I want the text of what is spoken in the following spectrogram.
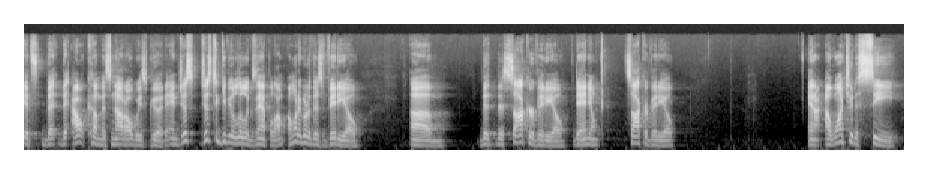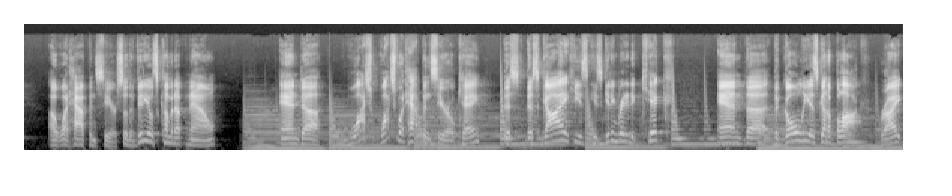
it's the, the outcome is not always good. And just just to give you a little example, I, I want to go to this video, um, the the soccer video, Daniel, soccer video. And I, want you to see uh, what happens here. So the video's coming up now, and uh, watch watch what happens here. Okay, this this guy he's he's getting ready to kick, and the the goalie is gonna block. Right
